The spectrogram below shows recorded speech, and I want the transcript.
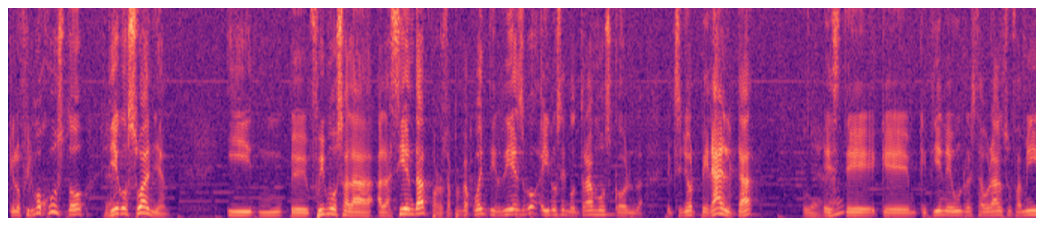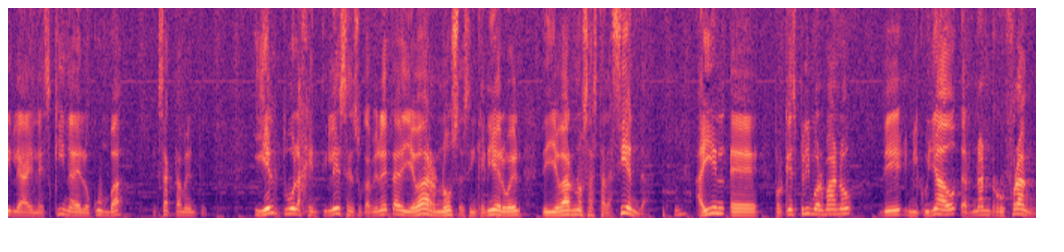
que lo filmó justo Claro. Diego Suaña. Y mm, eh, fuimos a la, a la hacienda por nuestra propia cuenta y riesgo. Ahí nos encontramos con la- el señor Peralta, este, que, que tiene un restaurante, su familia, en la esquina de Locumba, exactamente. Y él tuvo la gentileza en su camioneta de llevarnos, es ingeniero él, de llevarnos hasta la hacienda. Ahí, él, eh, porque es primo hermano de mi cuñado Hernán Rufrán,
